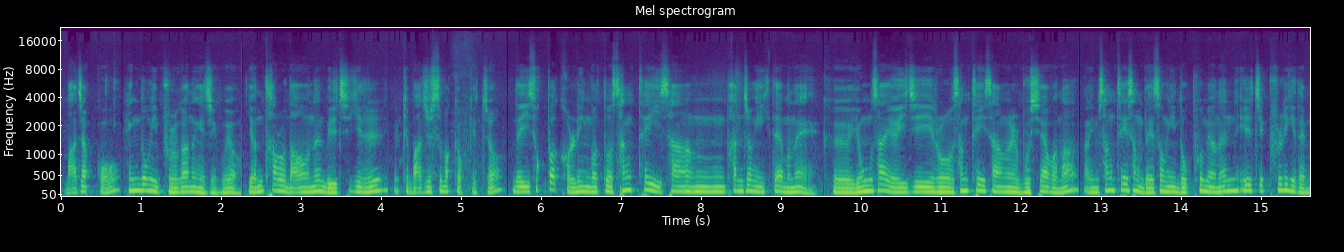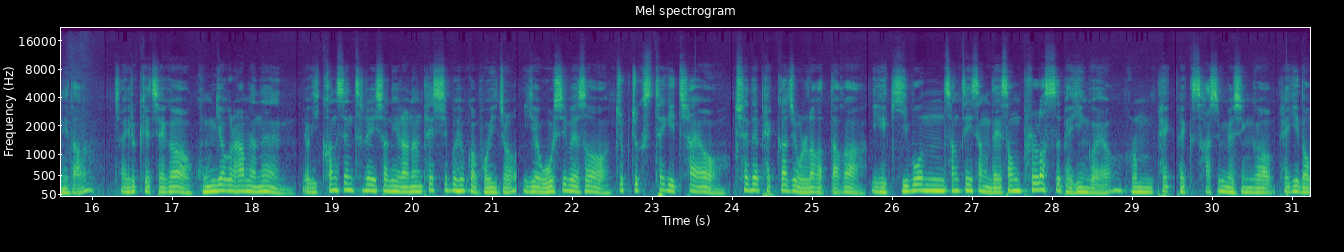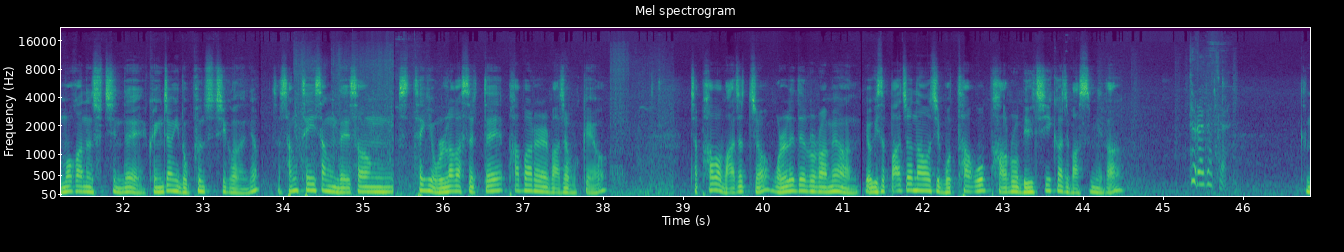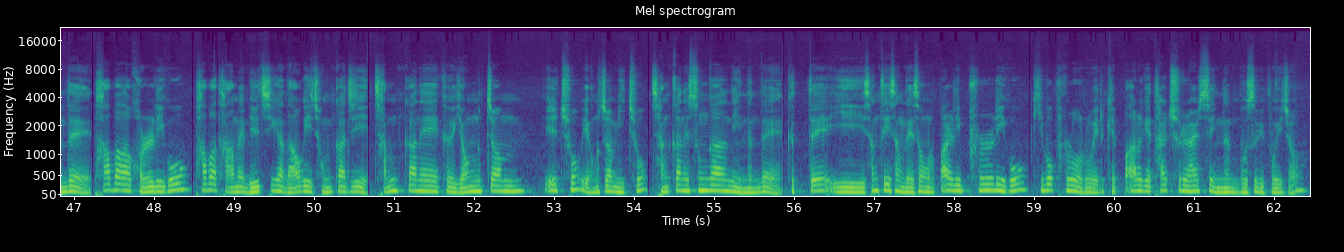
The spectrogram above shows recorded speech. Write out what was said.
맞았고 행동이 불가능해지고요. 연타로 나오는 밀치기를 이렇게 맞을 수밖에 없겠죠. 근데 이 속박 걸린 것도 상태 이상 판정이기 때문에 그 용사의 의지로 상태 이상을 무시하거나 아니면 상태 이상 내성이 높으면은 일찍 풀리게 됩니다. 자 이렇게 제가 공격을 하면은 여기 컨센트레이션이라는 패시브 효과 보이죠? 이게 50에서 쭉쭉 스택이 차요. 최대 100까지 올라갔다가 이게 기본 상태 이상 내성 플러스 100인 거예요. 그럼 100, 140 몇인가 100이 넘어가는 수치인데 굉장히 높은 수치거든요. 자, 상태 이상 내성 스택이 올라갔을 때 파바를 맞아볼게요. 자, 파바 맞았죠? 원래대로라면 여기서 빠져나오지 못하고 바로 밀치기까지 맞습니다. 돌아가자. 근데 파바가 걸리고 파바 다음에 밀치가 나오기 전까지 잠깐의 그 0.1초, 0.2초 잠깐의 순간이 있는데 그때 이 상태 이상 내성으로 빨리 풀리고 키보 플로우로 이렇게 빠르게 탈출을 할 수 있는 모습이 보이죠.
